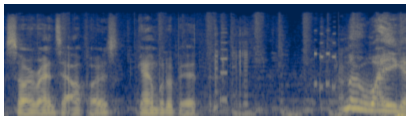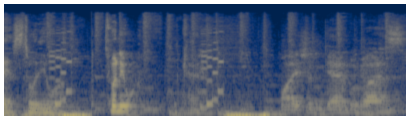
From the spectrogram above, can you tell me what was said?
So I ran to outpost, gambled a bit. No way he gets 21. 21. Okay. Why you shouldn't gamble, guys?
